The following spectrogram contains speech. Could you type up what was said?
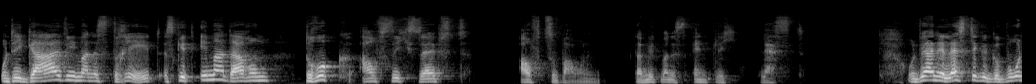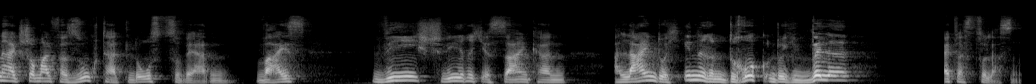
Und egal wie man es dreht, es geht immer darum, Druck auf sich selbst aufzubauen, damit man es endlich lässt. Und wer eine lästige Gewohnheit schon mal versucht hat, loszuwerden, weiß, wie schwierig es sein kann, allein durch inneren Druck und durch Wille etwas zu lassen.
